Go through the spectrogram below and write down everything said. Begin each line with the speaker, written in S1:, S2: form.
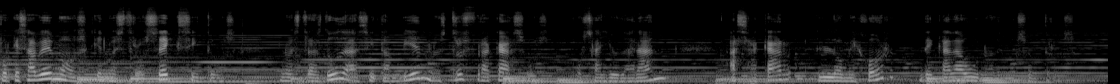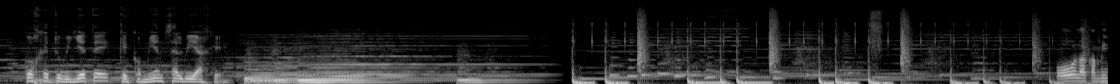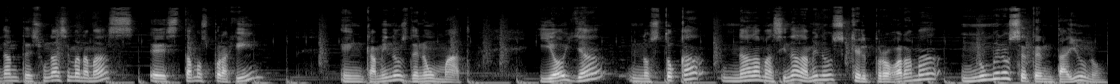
S1: porque sabemos que nuestros éxitos, nuestras dudas y también nuestros fracasos os ayudarán a sacar lo mejor de cada uno de vosotros.
S2: Coge tu billete que comienza el viaje.
S3: Hola caminantes, una semana más estamos por aquí en Caminos de Nomad y hoy ya nos toca nada más y nada menos que el programa número 71.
